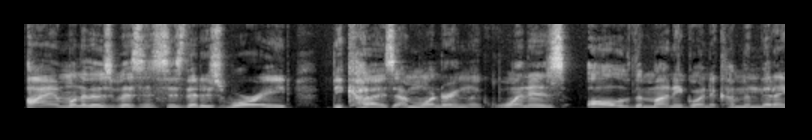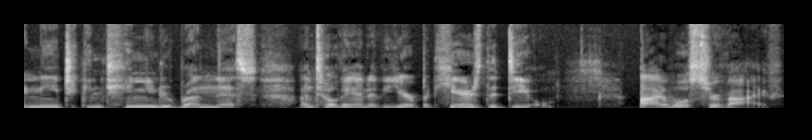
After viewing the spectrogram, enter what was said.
I am one of those businesses that is worried because I'm wondering like when is all of the money going to come in that I need to continue to run this until the end of the year. But here's the deal. I will survive.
